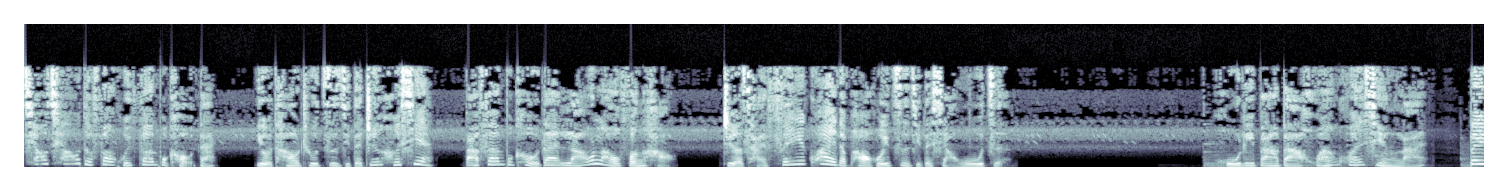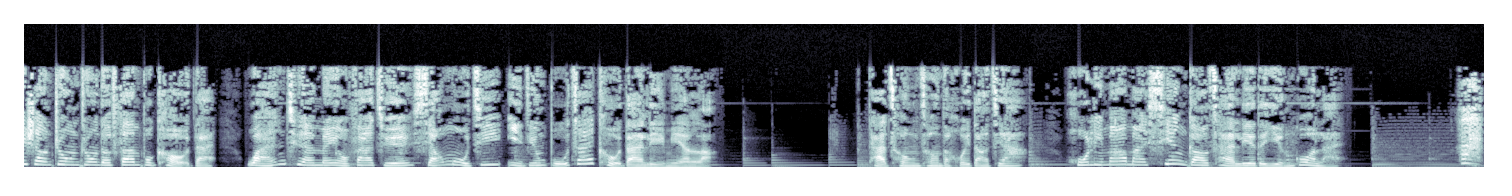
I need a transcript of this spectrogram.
悄悄地放回帆布口袋，又掏出自己的针和线，把帆布口袋牢牢封好，这才飞快地跑回自己的小屋子。狐狸爸爸缓缓醒来，背上重重的帆布口袋，完全没有发觉小母鸡已经不在口袋里面了。他匆匆的回到家，狐狸妈妈兴高采烈的迎过来。哎，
